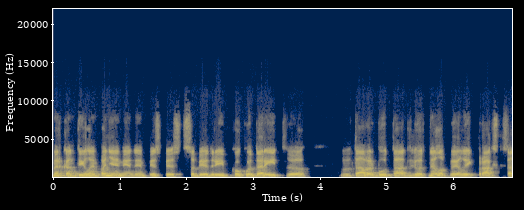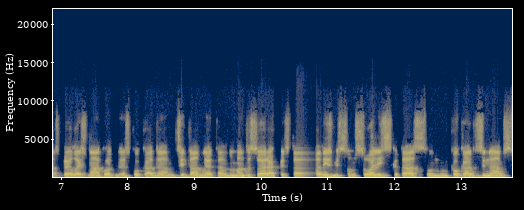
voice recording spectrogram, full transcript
merkantīliem paņēmieniem piespiest sabiedrību kaut ko darīt, tā var būt tāda ļoti nelabvēlīga praksa, kas atspēlēs nākotnē uz kaut kādām citām lietām. Nu, man tas vairāk pēc tāda izmisuma soļa izskatās un, un kaut kāds zināms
